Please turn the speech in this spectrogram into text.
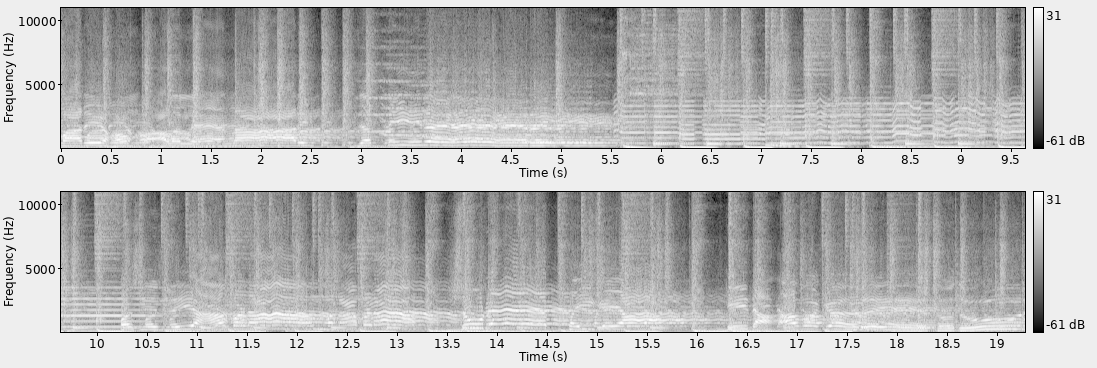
મારી સંભાળ લેનારી જતી રે રહી પછી મનામણા સુરે થઈ ગયા. કીધા વગર તો દૂર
